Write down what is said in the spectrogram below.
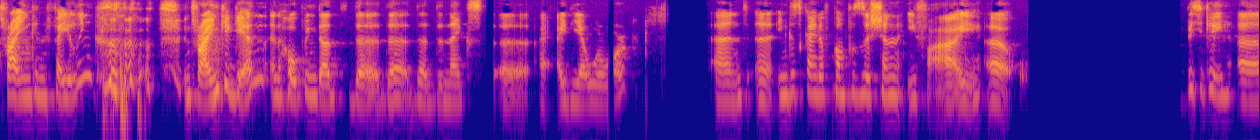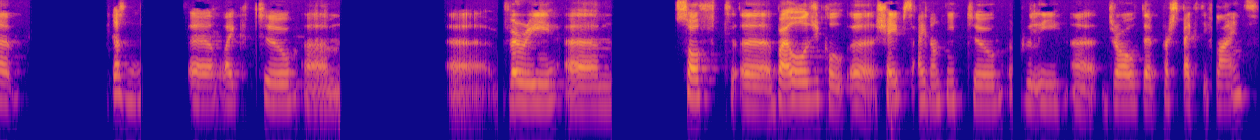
trying and failing and trying again and hoping that the the the, the next uh, idea will work and uh, in this kind of composition if i basically uh, just uh, like to um, uh, very um, soft uh, biological uh, shapes. I don't need to really uh, draw the perspective lines.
